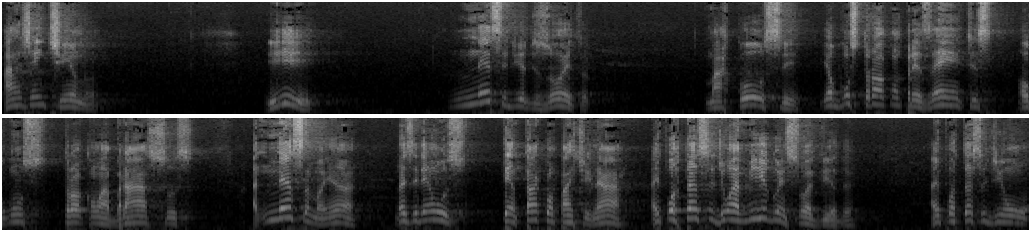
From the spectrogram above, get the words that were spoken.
argentino. E nesse dia 18, marcou-se, e alguns trocam presentes, alguns trocam abraços. Nessa manhã, nós iremos tentar compartilhar a importância de um amigo em sua vida, a importância de um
